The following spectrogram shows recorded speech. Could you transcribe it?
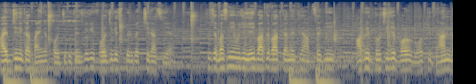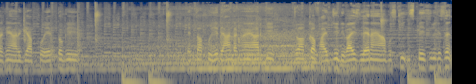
फाइव जी नहीं कर पाएँगे फोर जी को चेंज क्योंकि फोर जी की स्पीड भी अच्छी खासी है। तो बस नहीं मुझे यही बातें बात करनी थी आपसे कि आप ये दो चीज़ें बहुत बहुत ही ध्यान रखें यार, कि आपको एक तो कि, एक तो आपको ये ध्यान रखना है यार कि जो आपका 5G डिवाइस ले रहे हैं आप, उसकी स्पेसिफिकेशन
